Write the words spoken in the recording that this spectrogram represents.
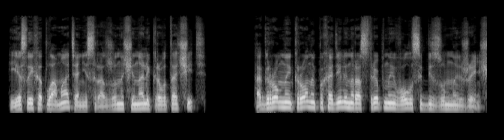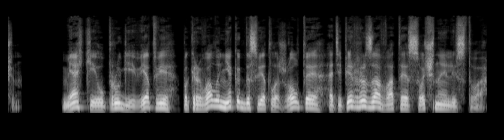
Если их отломать, они сразу же начинали кровоточить. Огромные кроны походили на растрепанные волосы безумных женщин. Мягкие упругие ветви покрывала некогда светло-желтая, а теперь розоватая сочная листва.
